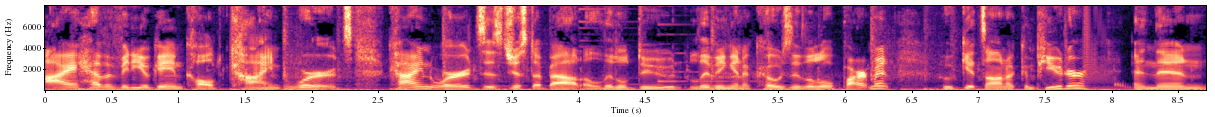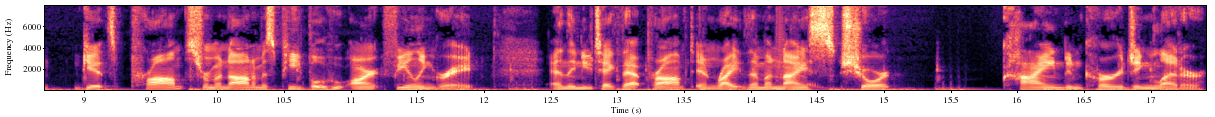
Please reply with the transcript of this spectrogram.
I have a video game called Kind Words. Kind Words is just about a little dude living in a cozy little apartment who gets on a computer and then gets prompts from anonymous people who aren't feeling great. And then you take that prompt and write them a nice, short, kind, encouraging letter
